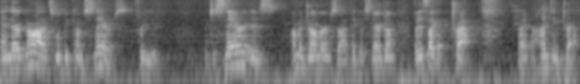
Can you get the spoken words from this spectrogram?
and their gods will become snares for you. Which a snare is, I'm a drummer, so I think of snare drum, but it's like a trap, right? A hunting trap.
